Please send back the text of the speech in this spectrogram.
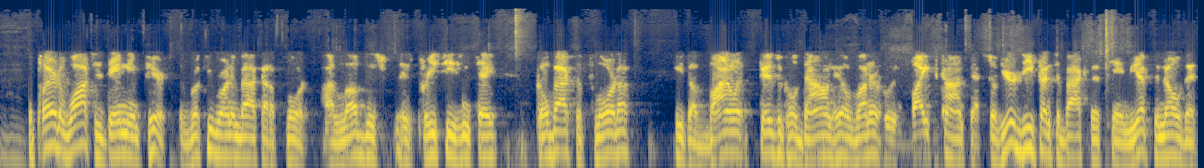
Mm-hmm. The player to watch is Dameon Pierce, the rookie running back out of Florida. I love his, his preseason tape. Go back to Florida. He's a violent, physical downhill runner who invites contact. So if you're a defensive back in this game, you have to know that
